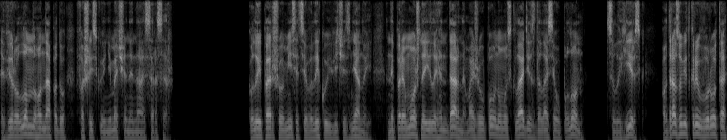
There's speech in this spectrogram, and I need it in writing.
віроломного нападу фашистської Німеччини на СРСР. Коли першого місяця Великої Вітчизняної непереможна і легендарна, майже у повному складі здалася у полон, Солигірськ одразу відкрив ворота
